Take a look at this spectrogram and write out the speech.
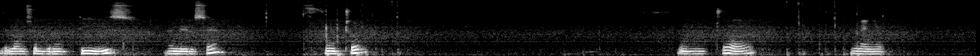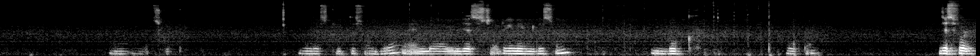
We'll also group these and we'll say footer. Footer menu. That's good. Let's keep this one here and uh, we'll just rename this one. Book. Open just for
